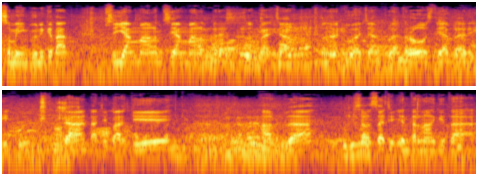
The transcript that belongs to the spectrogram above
seminggu ini kita siang malam siang malam terus sampai jam setengah dua jam dua terus tiap hari dan tadi pagi alhamdulillah selesai di internal kita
